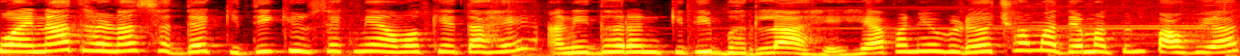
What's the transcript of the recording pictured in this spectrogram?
कोयना धरणात सध्या किती क्युसेकने आवक येत आहे आणि धरण किती भरलं आहे हे आपण या व्हिडिओच्या माध्यमातून पाहूयात.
